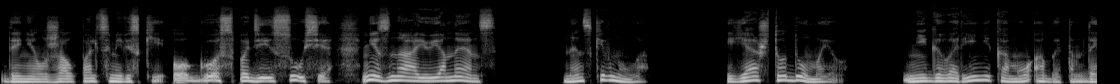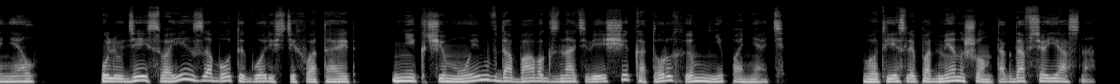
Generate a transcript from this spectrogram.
Дэниел сжал пальцами виски. «О, Господи Иисусе! Не знаю я, Нэнс!» Нэнс кивнула. «Я что думаю? Не говори никому об этом, Дэниел. У людей своих забот и горести хватает. Ни к чему им вдобавок знать вещи, которых им не понять. Вот если подменыш он, тогда все ясно.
